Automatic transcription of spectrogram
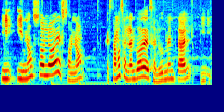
Y, no solo eso, ¿no? Estamos hablando de salud mental y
